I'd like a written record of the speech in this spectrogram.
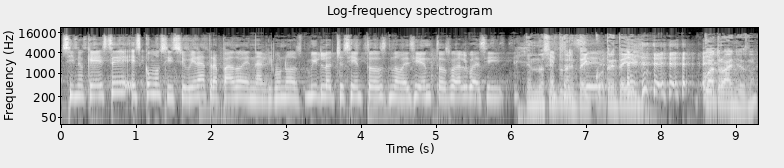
Sino que este es como si se hubiera atrapado en algunos 1800, 900 o algo así. En unos Entonces- 134 años, ¿no?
